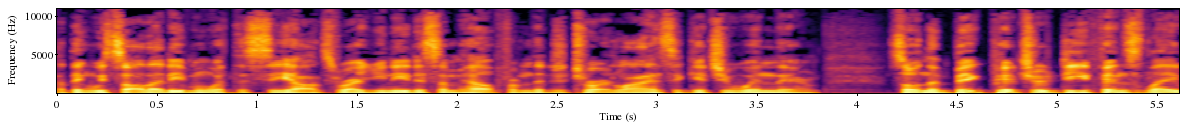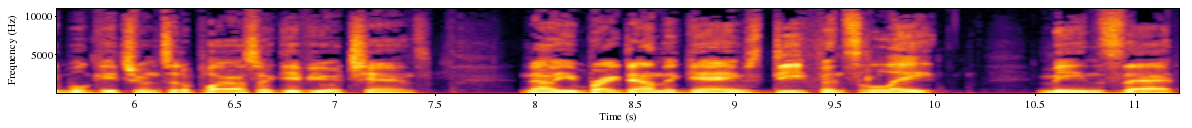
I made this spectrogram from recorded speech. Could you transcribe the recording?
I think we saw that even with the Seahawks, right? You needed some help from the Detroit Lions to get you in there. So in the big picture, defense late will get you into the playoffs or give you a chance. Now you break down the games. Defense late means that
